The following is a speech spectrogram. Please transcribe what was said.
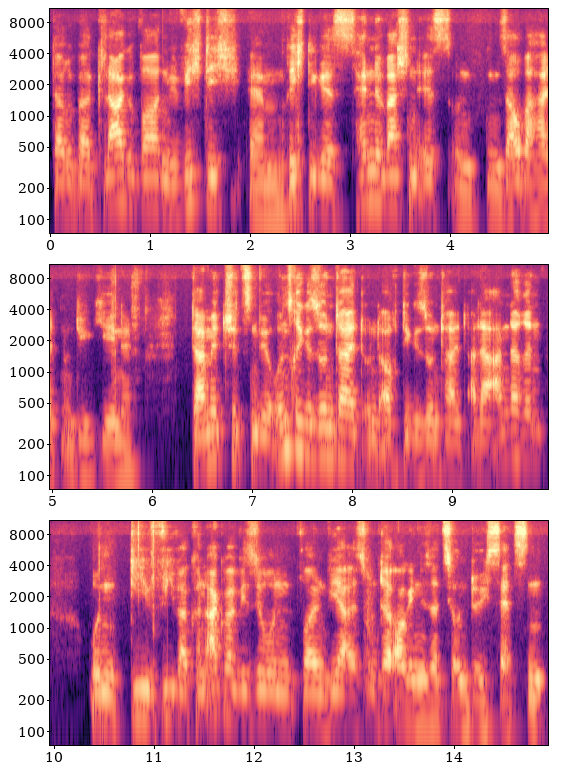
darüber klar geworden, wie wichtig ähm, richtiges Händewaschen ist und ein Sauberhalten und Hygiene. Damit schützen wir unsere Gesundheit und auch die Gesundheit aller anderen. Und die Viva Con Aqua Vision wollen wir als Unterorganisation durchsetzen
